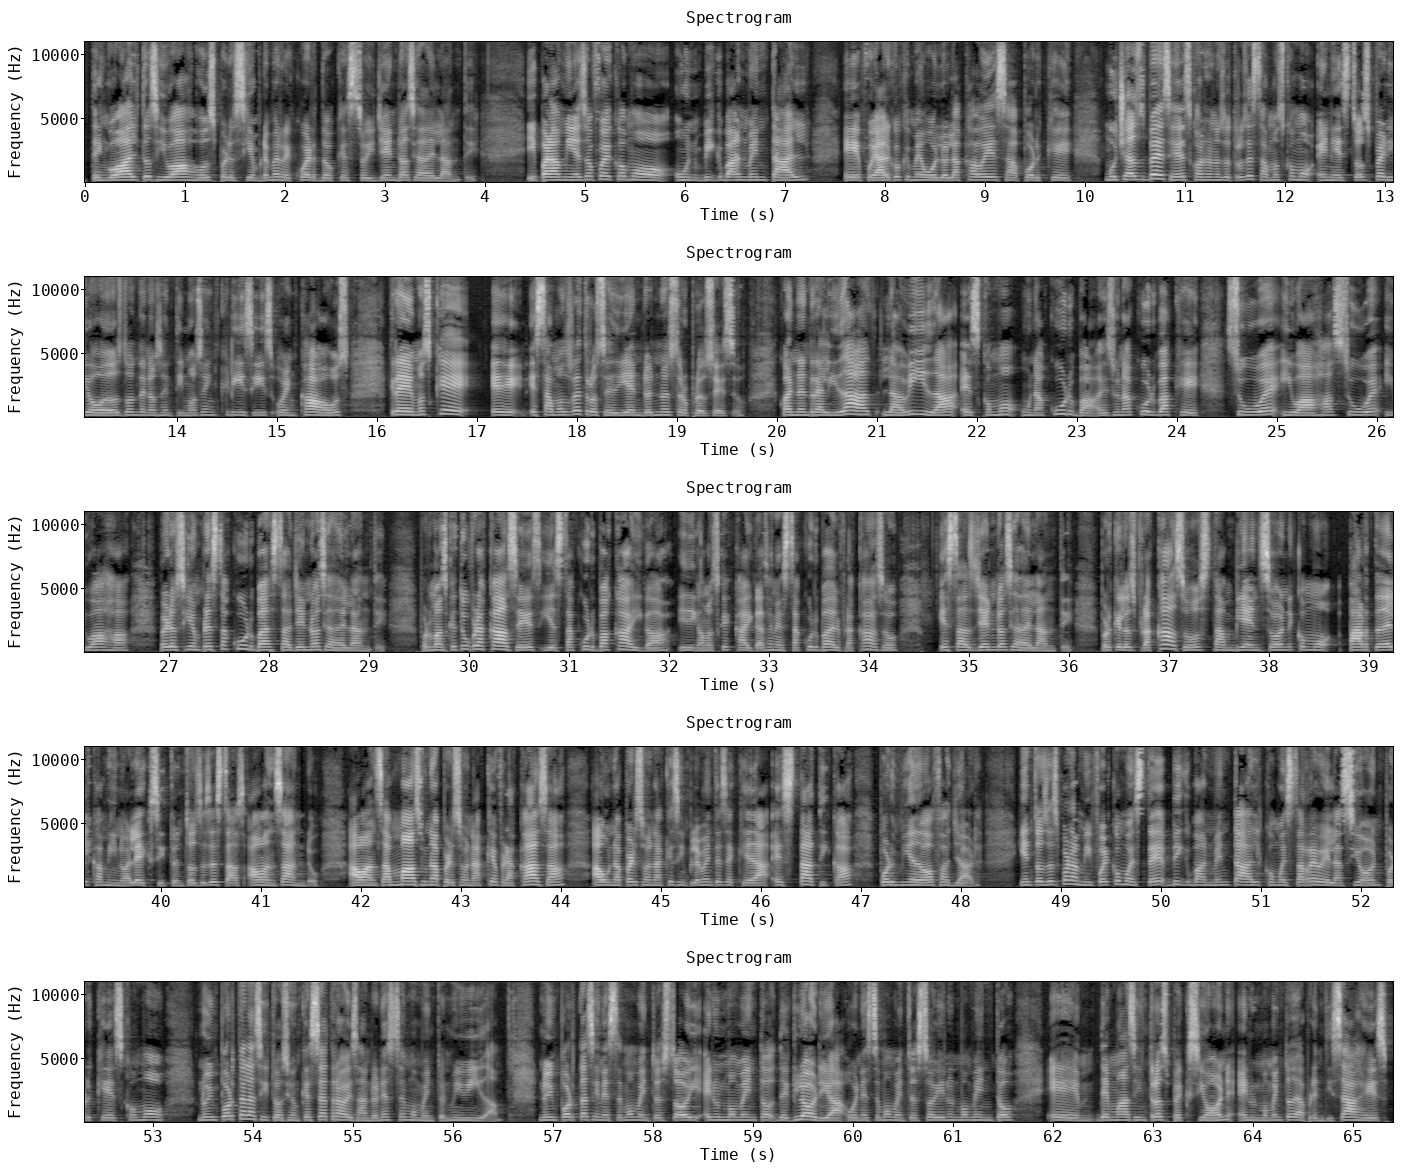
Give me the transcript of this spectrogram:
Tengo altos y bajos, pero siempre me recuerdo que estoy yendo hacia adelante. Y para mí eso fue como un Big Bang mental, eh, fue algo que me voló la cabeza porque muchas veces cuando nosotros estamos como en estos periodos donde nos sentimos en crisis o en caos, creemos que eh, estamos retrocediendo en nuestro proceso, cuando en realidad la vida es como una curva, es una curva que sube y baja, sube y baja, pero siempre esta curva está yendo hacia adelante. Por más que tú fracases y esta curva caiga, y digamos que caigas en esta curva del fracaso, estás yendo hacia adelante, porque los fracasos también son como parte del camino al éxito, entonces estás avanzando. Avanza más una persona que fracasa a una persona que simplemente se queda estática por miedo a fallar. Y entonces para mí fue como este Big Bang mental, como esta revelación, porque es como, no importa la situación que esté atravesando en este momento en mi vida, no importa si en este momento estoy en un momento de gloria o en este momento estoy en un momento eh, de más introspección, en un momento de aprendizajes,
